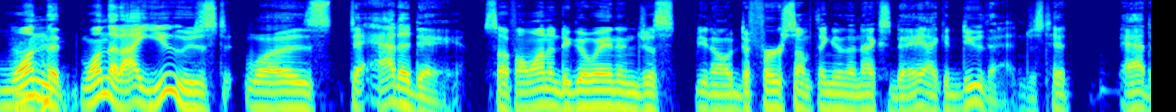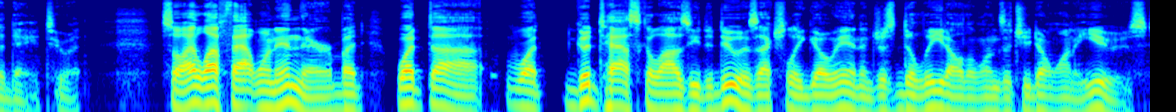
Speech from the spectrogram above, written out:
one Right. that one that I used was to add a day. So if I wanted to go in and just, you know, defer something to the next day, I could do that and just hit add a day to it. So I left that one in there. But what uh, what Good Task allows you to do is actually go in and just delete all the ones that you don't want to use.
